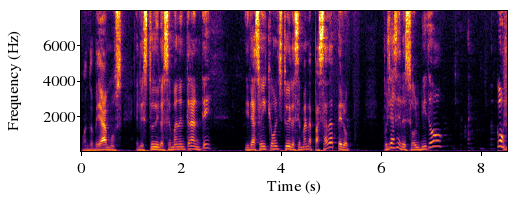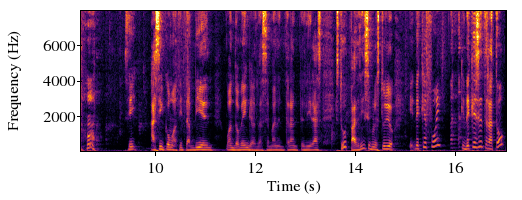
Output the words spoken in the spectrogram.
cuando veamos el estudio de la semana entrante, dirás, oye, qué buen estudio la semana pasada, pero pues ya se les olvidó. ¿Cómo? ¿Sí? Así como a ti también, cuando vengas la semana entrante, dirás, estuvo padrísimo el estudio. ¿De qué fue? ¿De qué se trató?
